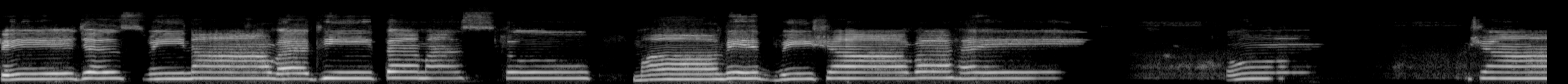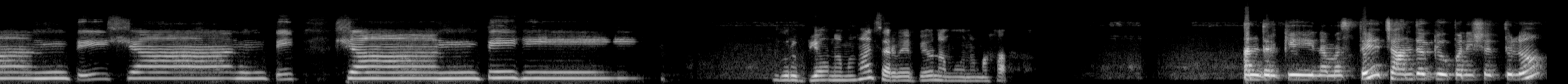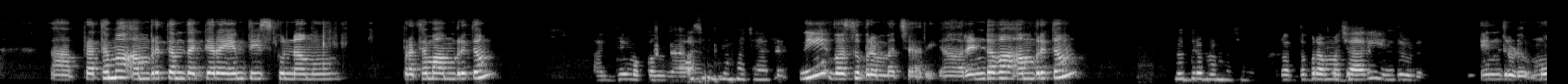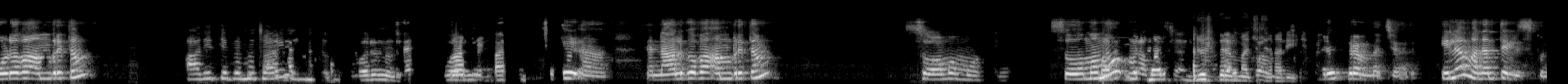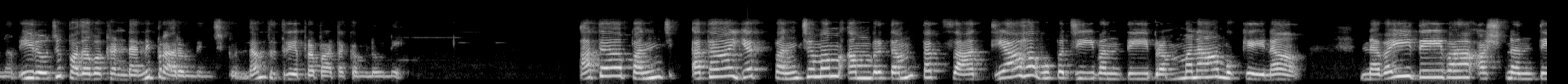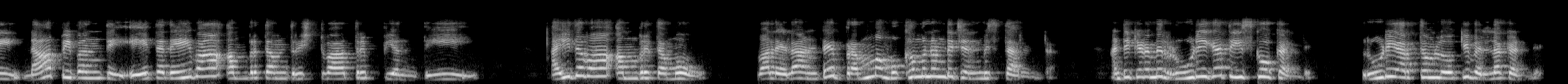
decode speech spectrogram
तेजस्विनावधीतमस्तु मा विद्विषावहै शान्ति शान्ति शान्तिः। गुरुभ्यो नमः सर्वेभ्यो नमो नमः। అందరికీ నమస్తే. చాందోగ్య ఉపనిషత్తులో ఆ, ప్రథమ అమృతం దగ్గర ఏం తీసుకున్నాము? ప్రథమ అమృతం? ని వసు బ్రహ్మచారి ఆ, రెండవ అమృతం? రుద్ర బ్రహ్మచారి వృద్ధ బ్రహ్మచారి ఇంద్రుడు. ఇంద్రుడు. మూడవ అమృతం? ఆదిత్య బ్రహ్మచారి వరుణుడు. నాలుగవ అమృతం? సోమమూర్తి. సోమము బ్రహ్మచారి. ఇలా మనం తెలుసుకున్నాం ఈ రోజు పదవ ఖండాన్ని ప్రారంభించుకుందాం తృతీయ ప్రపాఠకంలోనే అత పంచ అత యత్ పంచమం అమృతం తత్ సాధ్యాః ఉపజీవంతి బ్రహ్మణా ముఖేన. న వై దేవా అశ్నంతి నా పిబంతి ఏతదేవా అమృతం దృష్ట్వా తృప్యంతి. ఐదవ అమృతము వాళ్ళు ఎలా అంటే బ్రహ్మ ముఖము నుండి జన్మిస్తారంట. అంటే ఇక్కడ మీరు రూఢిగా తీసుకోకండి. రూఢి అర్థంలోకి వెళ్ళకండి.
